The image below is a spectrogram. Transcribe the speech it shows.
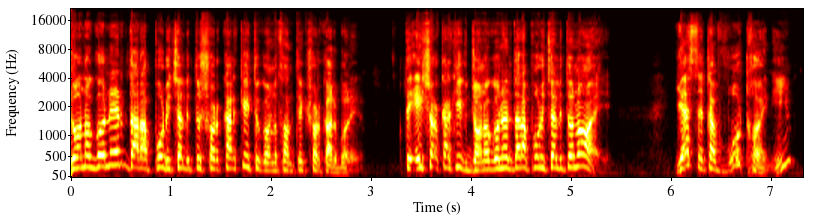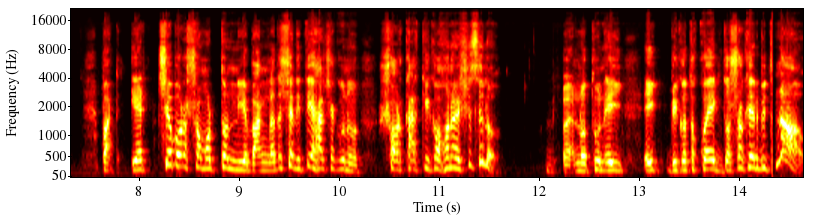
জনগণের দ্বারা পরিচালিত সরকারকেই তো গণতান্ত্রিক সরকার বলে। তো এই সরকার কি জনগণের দ্বারা পরিচালিত নয়? ইয়াস এটা ভোট হয়নি বাট এর চেয়ে বড় সমর্থন নিয়ে বাংলাদেশের ইতিহাসে কোনো সরকার কি কখনো এসেছিল? নতুন এই এই বিগত কয়েক দশকের ভিতর নাও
